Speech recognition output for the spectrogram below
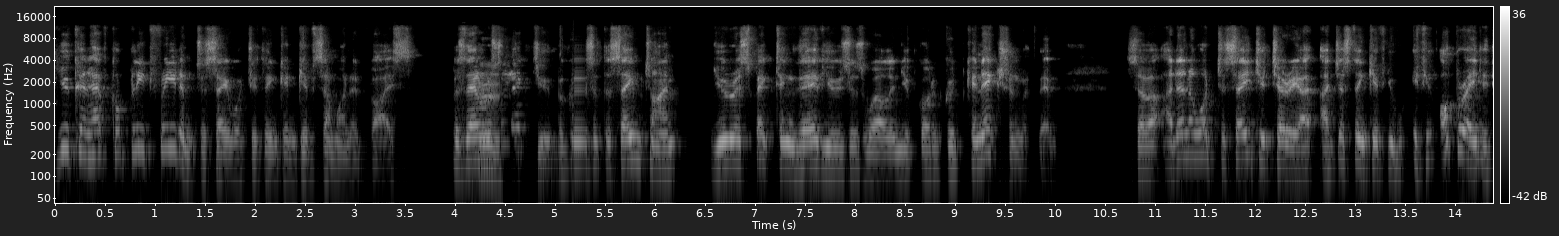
you can have complete freedom to say what you think and give someone advice because they'll mm. respect you. Because at the same time, you're respecting their views as well, and you've got a good connection with them. So I don't know what to say to you, Terri. I, I just think if you if you operate at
